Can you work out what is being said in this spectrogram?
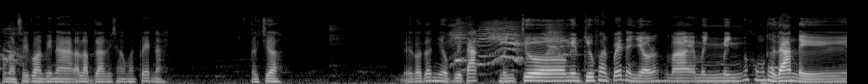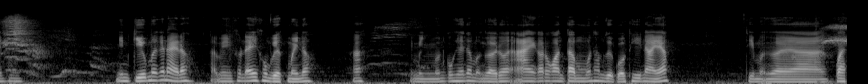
công đoàn Saigon Vina đã lập ra cái trang fanpage này. Được chưa? Đây có rất nhiều quy tắc. Mình chưa nghiên cứu fanpage này nhiều đâu, mà mình mình cũng không có thời gian để nghiên cứu mấy cái này đâu. Tại vì đây không việc mình đâu, ha. Thì mình muốn cống hiến cho mọi người thôi. Ai có quan tâm muốn tham dự cuộc thi này á, thì mọi người à, quẹt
